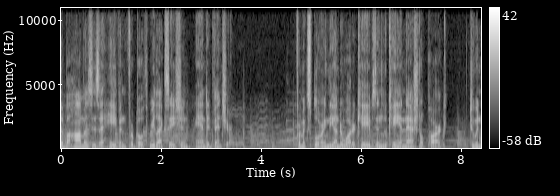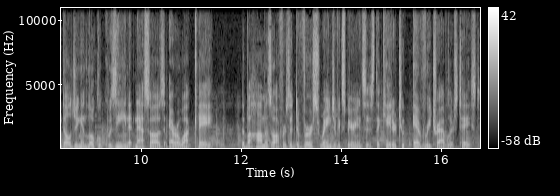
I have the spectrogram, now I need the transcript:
the Bahamas is a haven for both relaxation and adventure. From exploring the underwater caves in Lucayan National Park, to indulging in local cuisine at Nassau's Arawak Cay, the Bahamas offers a diverse range of experiences that cater to every traveler's taste.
